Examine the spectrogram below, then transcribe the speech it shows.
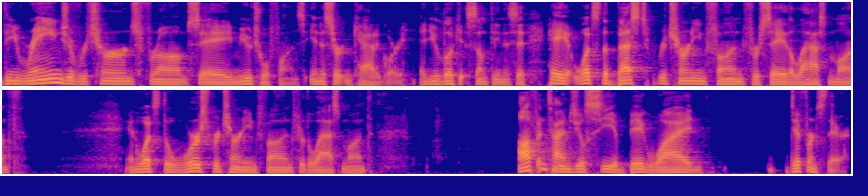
the range of returns from, say, mutual funds in a certain category, and you look at something that said, hey, what's the best returning fund for, say, the last month? And what's the worst returning fund for the last month? Oftentimes you'll see a big wide difference there.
